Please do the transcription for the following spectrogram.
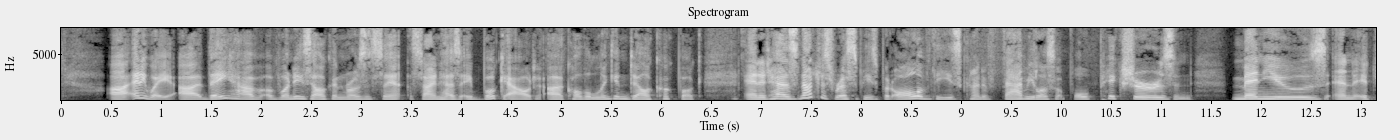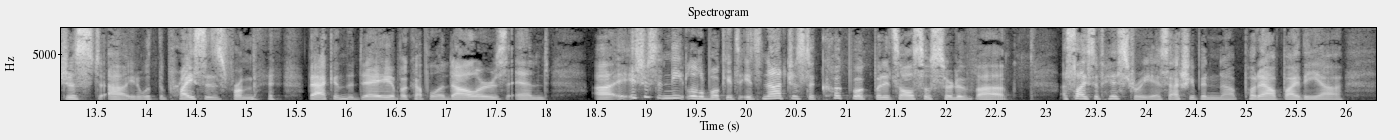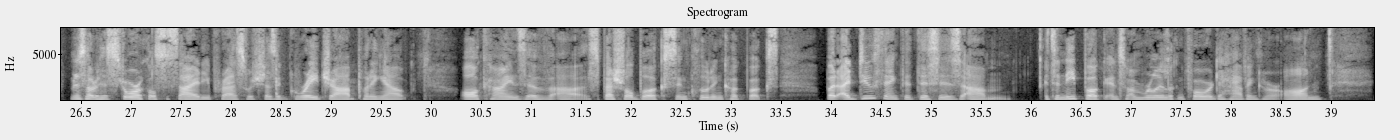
Uh, anyway, uh, they have uh, Wendy Zelkin Rosenstein has a book out uh, called the Lincoln Del Cookbook, and it has not just recipes but all of these kind of fabulous old pictures and menus and it just uh, you know with the prices from back in the day of a couple of dollars and uh, it's just a neat little book it's it's not just a cookbook but it's also sort of uh, a slice of history it's actually been uh, put out by the uh, Minnesota Historical Society Press which does a great job putting out all kinds of uh, special books including cookbooks but I do think that this is um, it's a neat book and so I'm really looking forward to having her on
